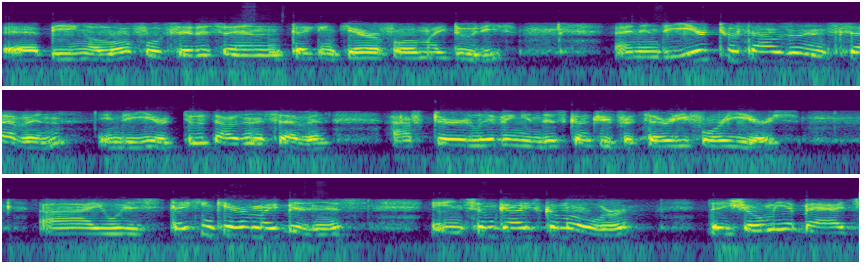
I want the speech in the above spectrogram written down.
uh, being a lawful citizen, taking care of all my duties. And in the year 2007, in the year 2007, after living in this country for 34 years, I was taking care of my business, and some guys come over. They show me a badge,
